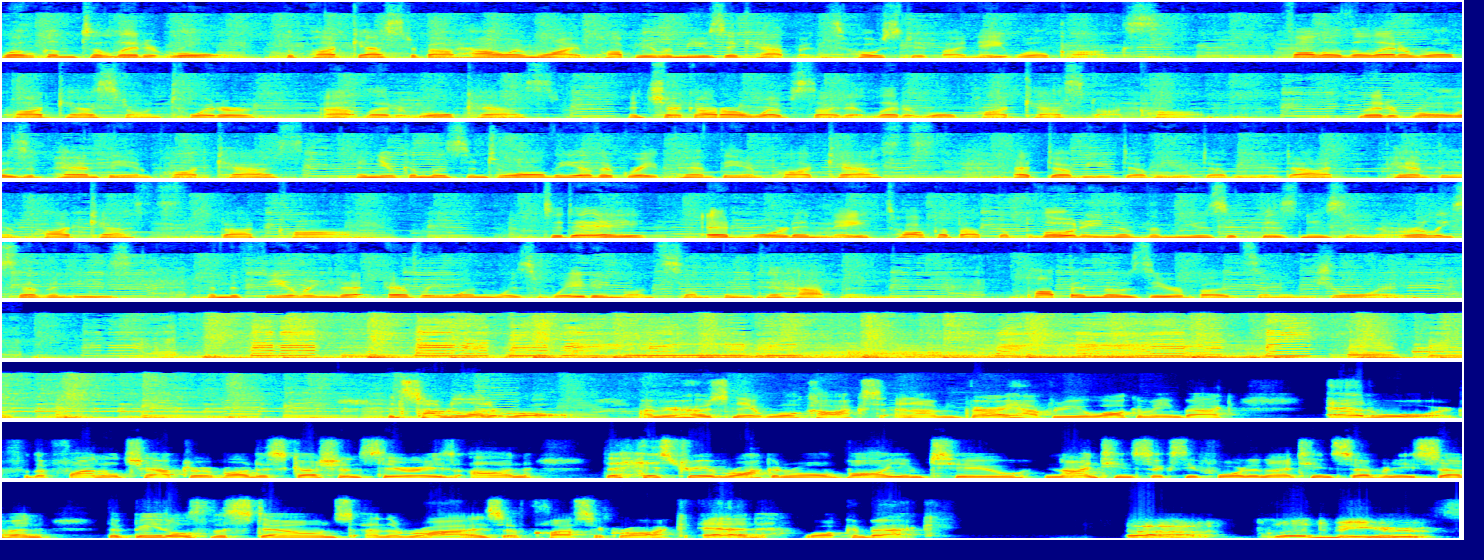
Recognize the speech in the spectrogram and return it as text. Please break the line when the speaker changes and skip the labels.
Welcome to Let It Roll, the podcast about how and why popular music happens, hosted by Nate Wilcox. Follow the Let It Roll podcast on Twitter at Let It Rollcast and check out our website at letitrollpodcast.com. Let It Roll is a Pantheon podcast, and you can listen to all the other great Pantheon podcasts at www.pantheonpodcasts.com. Today, Ed Ward and Nate talk about the bloating of the music business in the early 70s and the feeling that everyone was waiting on something to happen. Pop in those earbuds and enjoy.
It's time to let it roll. I'm your host, Nate Wilcox, and I'm very happy to be welcoming back Ed Ward for the final chapter of our discussion series on the history of rock and roll, Volume 2, 1964 to 1977, the Beatles, the Stones, and the rise of classic rock. Ed, welcome back.
Ah, glad to be here.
